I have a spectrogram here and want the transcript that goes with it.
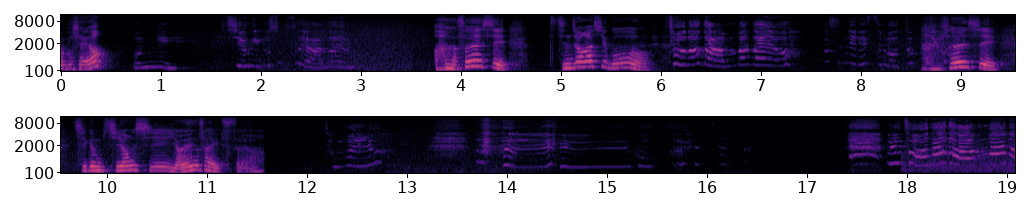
여보세요? 언니, 지영이 이거 숙소에 안 와요. 아, 서현 씨, 진정하시고. 전화도 안 받아요. 무슨 일 있으면 어떡해. 서현 씨, 지금 지영 씨 여행사에 있어요. 정말요? 걱정했잖아. 왜 전화도 안 받아?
